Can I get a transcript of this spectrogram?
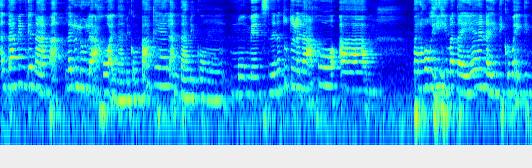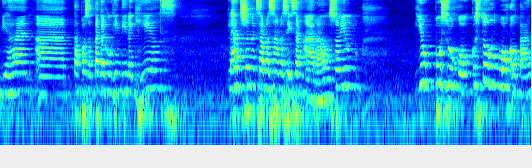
ang daming ganap. Ah, nalulula ako, ang dami kong bakel, ang dami kong moments na natutulala ako. Kong hihimatayin na hindi ko maintindihan. At tapos ang tagal kong hindi nag-heals. Lahat siya nagsama-sama sa isang araw. So yung yung puso ko, gusto kong walk-outan.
